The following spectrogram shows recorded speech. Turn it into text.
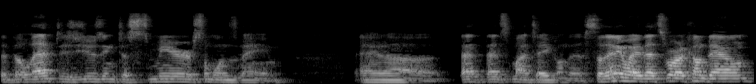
that the left is using to smear someone's name. And uh, that that's my take on this. So anyway, that's where I come down.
